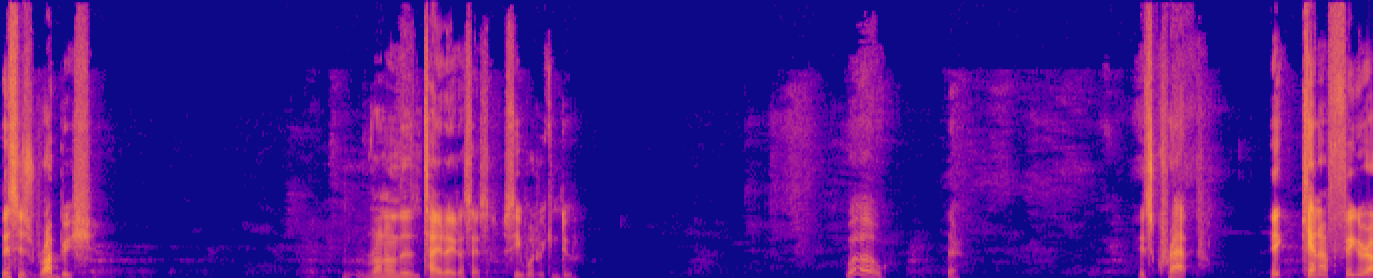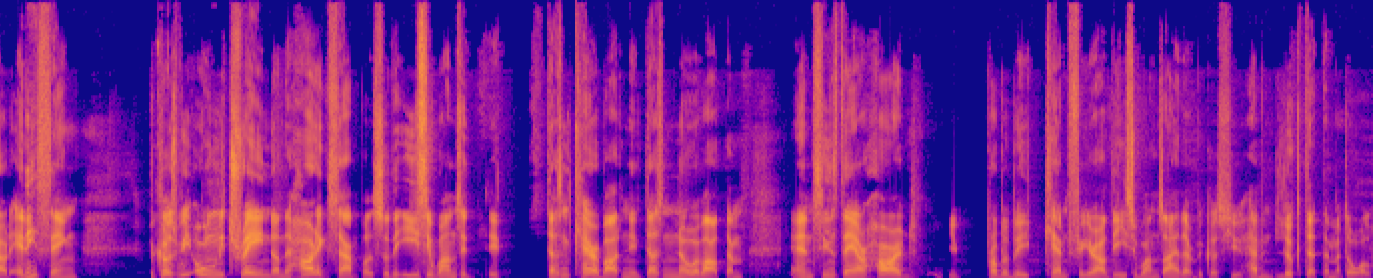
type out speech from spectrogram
This is rubbish. Run on the entire data set, see what we can do. Whoa, there. It's crap. It cannot figure out anything because we only trained on the hard examples, so the easy ones it, it doesn't care about and it doesn't know about them. And since they are hard, you probably can't figure out the easy ones either because you haven't looked at them at all.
